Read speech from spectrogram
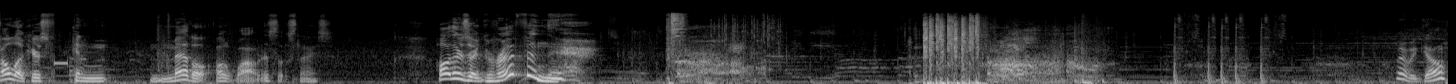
Oh look, here's fucking metal. Oh wow, this looks nice. Oh, there's a griffin there. There we go.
